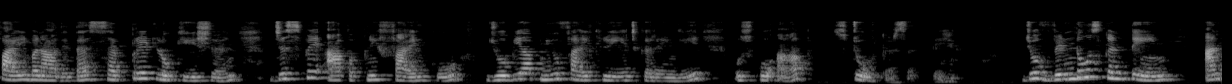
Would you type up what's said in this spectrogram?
फ़ाइल बना देता है सेपरेट लोकेशन जिसपे आप अपनी फ़ाइल को जो भी आप न्यू फ़ाइल क्रिएट करेंगे उसको आप स्टोर कर सकते हैं जो Windows contain an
